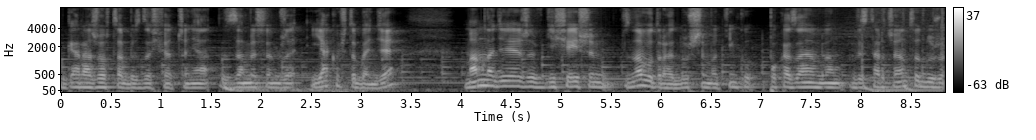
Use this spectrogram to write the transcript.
garażowca bez doświadczenia z zamysłem, że jakoś to będzie? Mam nadzieję, że w dzisiejszym, znowu trochę dłuższym odcinku pokazałem Wam wystarczająco dużo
